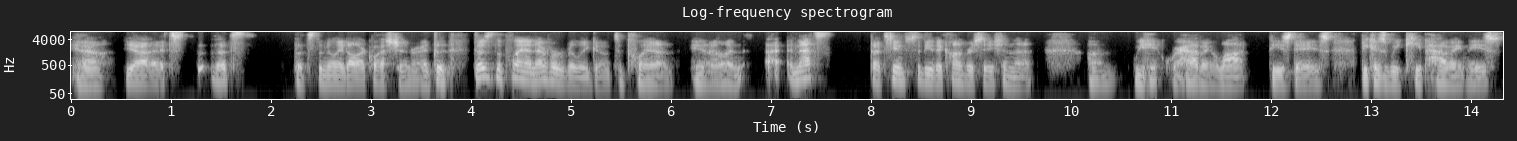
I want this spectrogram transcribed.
Yeah, yeah, it's that's that's the million dollar question, right? The, does the plan ever really go to plan? You know, and and that's that seems to be the conversation that um, we we're having a lot these days because we keep having these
